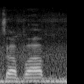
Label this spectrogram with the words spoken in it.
What's up, Bob?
